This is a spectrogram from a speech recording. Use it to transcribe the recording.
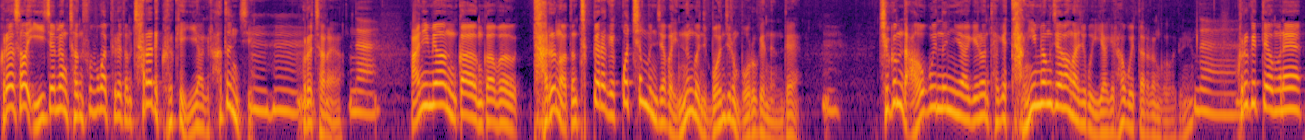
그래서 이재명 전 후보가 필요하다면 차라리 그렇게 이야기를 하든지 음흠. 그렇잖아요. 네. 아니면 그러니까, 그러니까 뭐 다른 어떤 특별하게 꽂힌 문제가 있는 건지 뭔지는 모르겠는데 음. 지금 나오고 있는 이야기는 되게 당위 명제만 가지고 이야기를 하고 있다는 거거든요. 네. 그렇기 때문에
